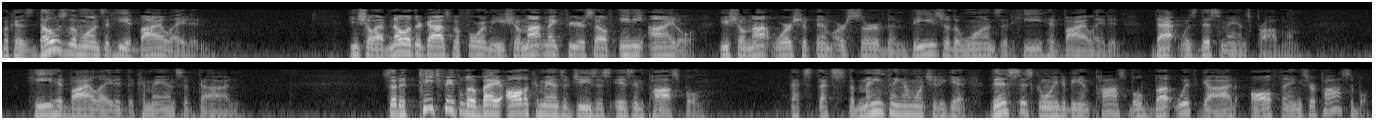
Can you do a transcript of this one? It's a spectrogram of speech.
Because those are the ones that he had violated. You shall have no other gods before me. You shall not make for yourself any idol. You shall not worship them or serve them. These are the ones that he had violated. That was this man's problem. He had violated the commands of God. So to teach people to obey all the commands of Jesus is impossible. That's, that's the main thing I want you to get. This is going to be impossible, but with God, all things are possible.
